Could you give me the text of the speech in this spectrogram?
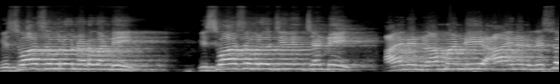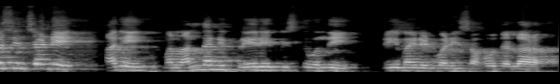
విశ్వాసంలో నడవండి విశ్వాసంలో జీవించండి ఆయనని నమ్మండి ఆయనను విశ్వసించండి అని మనందరినీ ప్రేరేపిస్తూ ఉంది. ప్రియమైనటువంటి సహోదరులారా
